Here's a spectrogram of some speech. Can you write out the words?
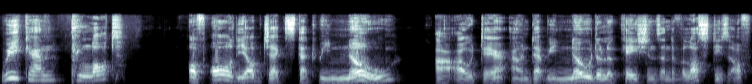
We can plot of all the objects that we know are out there and that we know the locations and the velocities of,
